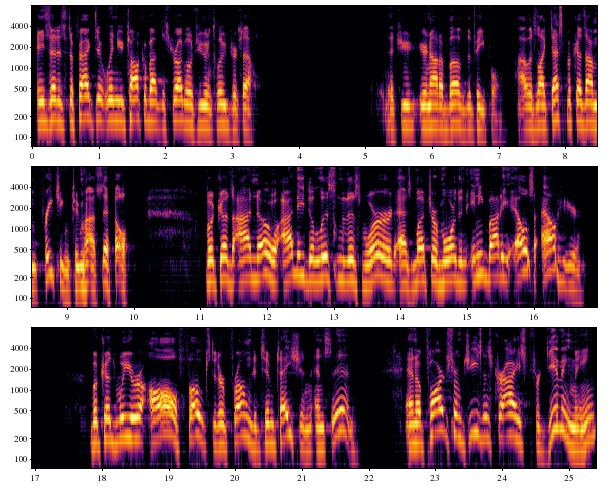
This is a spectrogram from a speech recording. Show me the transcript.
He said, It's the fact that when you talk about the struggles, you include yourself, that you, you're not above the people. I was like, That's because I'm preaching to myself because I know I need to listen to this word as much or more than anybody else out here. Because we are all folks that are prone to temptation and sin. And apart from Jesus Christ forgiving me,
